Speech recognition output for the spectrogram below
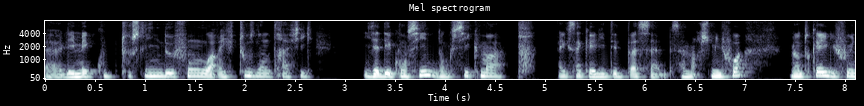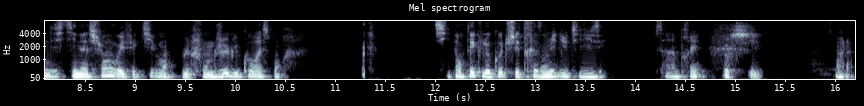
euh, les mecs coupent tous ligne de fond ou arrivent tous dans le trafic. Il y a des consignes, donc Sigma, avec sa qualité de passe, ça, ça marche mille fois, mais en tout cas, il lui faut une destination où effectivement, le fond de jeu lui correspond si tant est que le coach ait très envie d'utiliser. Ça après, Aussi. voilà.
